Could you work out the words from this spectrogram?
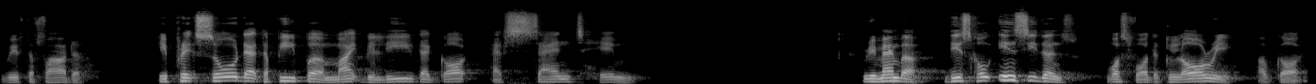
with the Father. He prayed so that the people might believe that God had sent him. Remember, this whole incident was for the glory of God.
